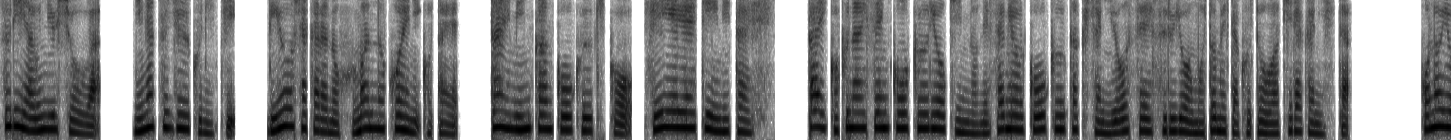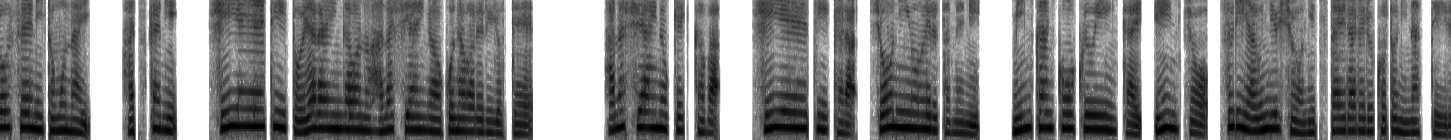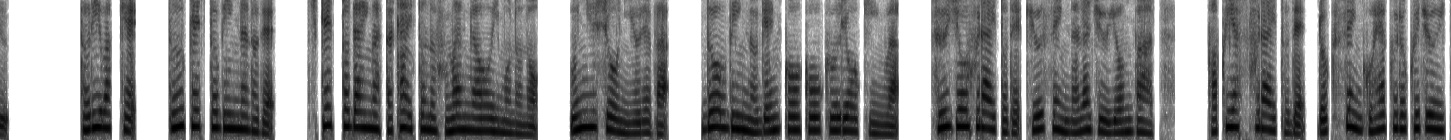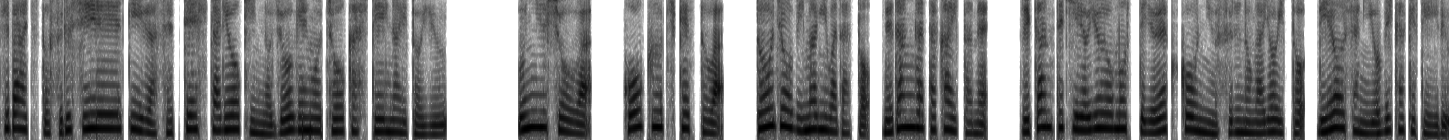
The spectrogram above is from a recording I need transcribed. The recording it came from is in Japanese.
スリア運輸省は2月19日、利用者からの不満の声に応え、対民間航空機構 CAAT に対し、対国内線航空料金の値下げを航空各社に要請するよう求めたことを明らかにした。この要請に伴い、20日に CAAT とエアライン側の話し合いが行われる予定。話し合いの結果は、CAAT から承認を得るために、民間航空委員会委員長スリア運輸省に伝えられることになっている。とりわけ、プーケット便などで、チケット代が高いとの不満が多いものの、運輸省によれば、同便の現行航空料金は、通常フライトで9074バーツ、格安フライトで6561バーツとする CAAT が設定した料金の上限を超過していないという。運輸省は、航空チケットは、搭乗日間際だと値段が高いため、時間的余裕を持って予約購入するのが良いと利用者に呼びかけている。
